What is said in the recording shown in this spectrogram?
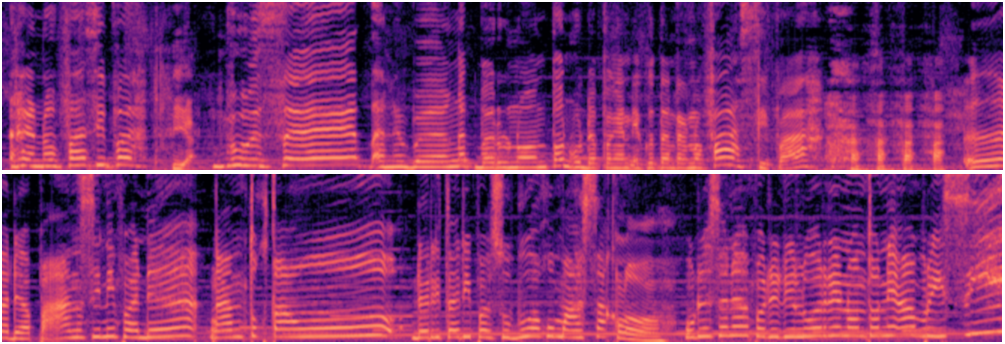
Renovasi, Pak? Iya. Buset, aneh banget. Baru nonton udah pengen ikutan renovasi, Pak. Eh, ada apaan sih nih pada? Ngantuk tahu. Dari tadi pas subuh aku masak loh. Udah sana pada di luar deh nontonnya ah, berisik.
